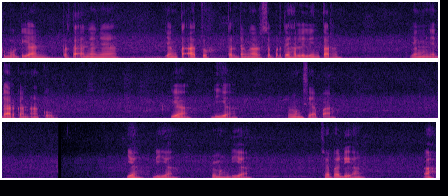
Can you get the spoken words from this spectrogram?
Kemudian pertanyaannya yang tak acuh terdengar seperti halilintar yang menyedarkan aku. Ya, dia. Memang siapa? Ya, dia. Memang dia. Siapa dia? Ah,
